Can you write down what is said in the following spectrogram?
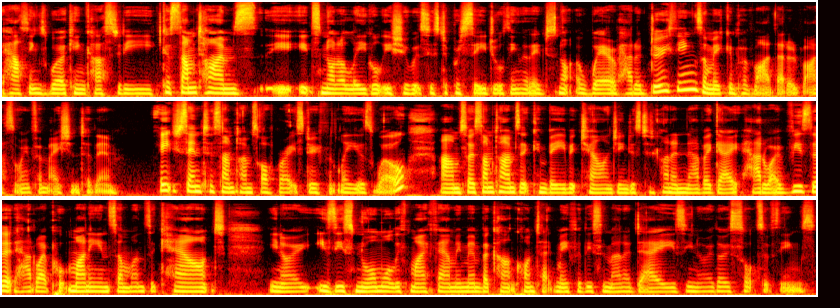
how things work in custody because sometimes it's not a legal issue it's just a procedural thing that they're just not aware of how to do things and we can provide that advice or information to them each centre sometimes operates differently as well. Um, so sometimes it can be a bit challenging just to kind of navigate how do I visit? How do I put money in someone's account? You know, is this normal if my family member can't contact me for this amount of days? You know, those sorts of things.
